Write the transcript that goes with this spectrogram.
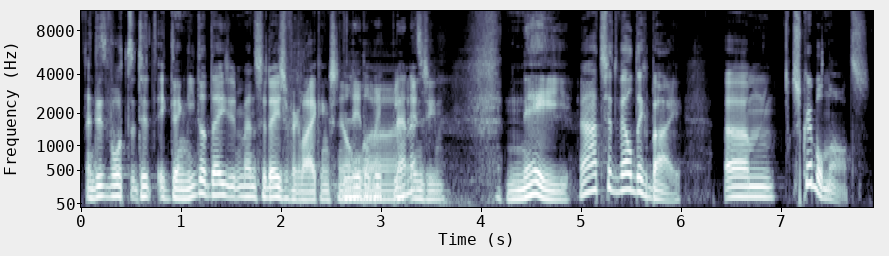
En dit wordt, dit, ik denk niet dat deze mensen deze vergelijking snel Little Big eh, inzien. Nee, ja, het zit wel dichtbij. Ehm Scribblenauts.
